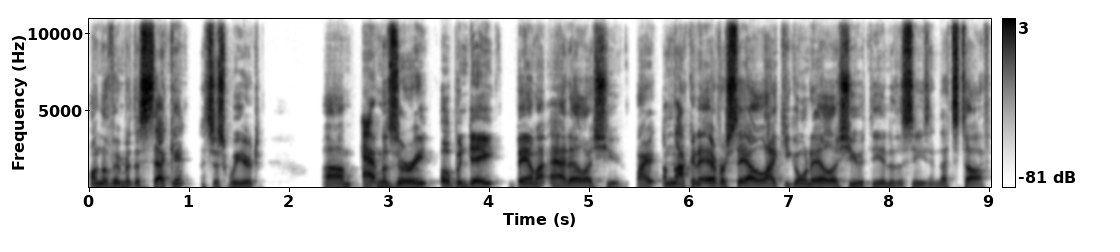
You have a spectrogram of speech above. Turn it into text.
on November the second. That's just weird. Um, at Missouri, open date, Bama at LSU. All right, I'm not going to ever say I like you going to LSU at the end of the season. That's tough.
